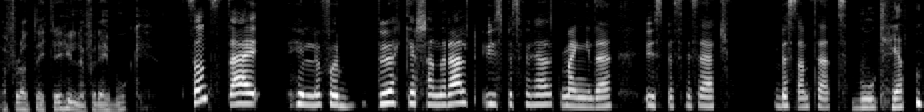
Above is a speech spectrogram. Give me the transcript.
Ja, for det er ikke hylle for ei bok. Sant? Det er hylle for bøker generelt, uspesifisert mengde, uspesifisert bestemthet. bokheten.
